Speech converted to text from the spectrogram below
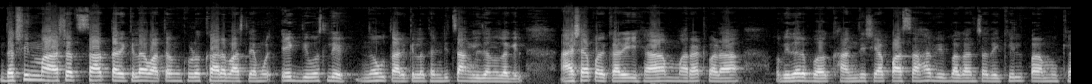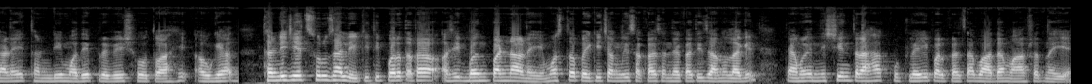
दक्षिण महाराष्ट्रात सात तारखेला वातावरण थोडं खराब असल्यामुळे एक दिवस लेट नऊ तारखेला थंडी चांगली जाणवू लागेल. अशा प्रकारे ह्या मराठवाडा विदर्भ खानदेश या पाच सहा विभागांचा देखील प्रामुख्याने थंडीमध्ये प्रवेश होतो आहे. अवघ्या थंडी जी सुरू झाली की ती परत आता अशी बंद पडणार नाही मस्तपैकी चांगली सकाळ संध्याकाळ ती जाणू लागेल. त्यामुळे निश्चिंत राहा कुठल्याही प्रकारचा बाधा महाराष्ट्रात नाहीये.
